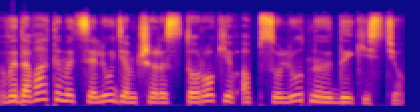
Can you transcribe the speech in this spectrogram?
видаватиметься людям через 100 років абсолютною дикістю?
